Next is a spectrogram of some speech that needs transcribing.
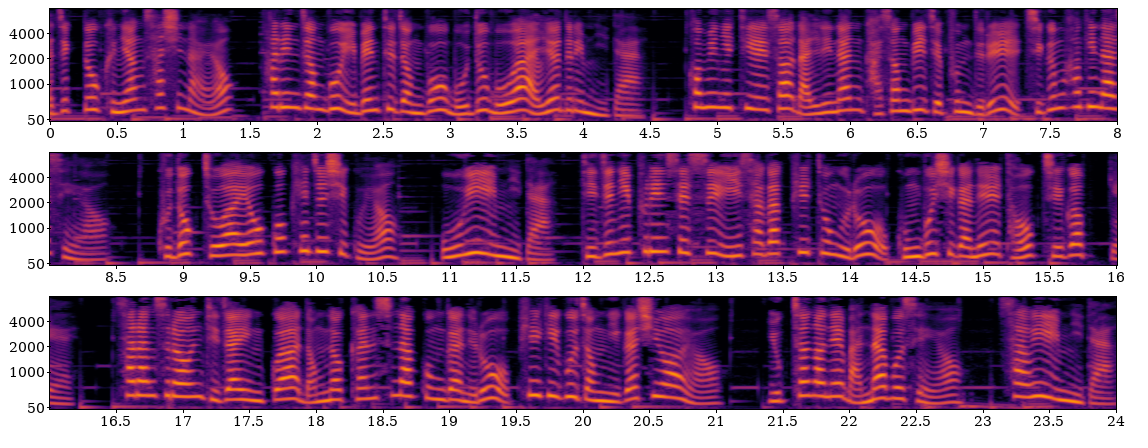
아직도 그냥 사시나요? 할인 정보, 이벤트 정보 모두 모아 알려드립니다. 커뮤니티에서 난리난 가성비 제품들을 지금 확인하세요. 구독, 좋아요 꼭 해주시고요. 5위입니다. 디즈니 프린세스 이 사각 필통으로 공부 시간을 더욱 즐겁게 사랑스러운 디자인과 넉넉한 수납 공간으로 필기구 정리가 쉬워요. 6,000원에 만나보세요. 4위입니다.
